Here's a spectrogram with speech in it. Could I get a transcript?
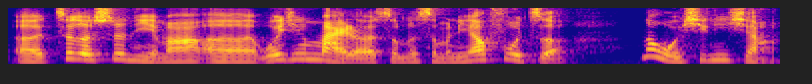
呃，这个是你吗？呃，我已经买了，什么什么，你要负责。那我心里想，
